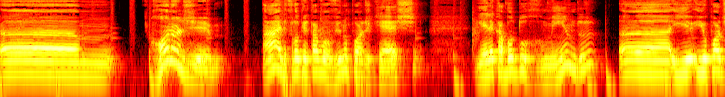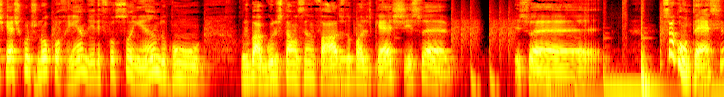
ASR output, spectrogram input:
Um, Ronald. Ah, ele falou que ele estava ouvindo um podcast e ele acabou dormindo uh, e, e, o podcast continuou correndo e ele ficou sonhando com os bagulhos que estavam sendo falados no podcast. Isso é. Isso é. Isso acontece.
